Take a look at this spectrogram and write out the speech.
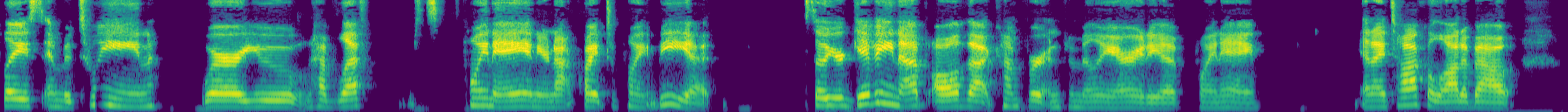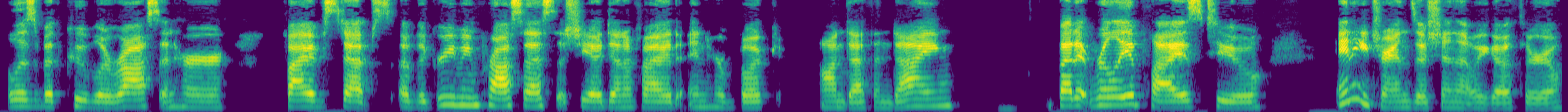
place in between where you have left point a and you're not quite to point b yet. So you're giving up all of that comfort and familiarity of point a. And i talk a lot about elizabeth kubler-ross and her five steps of the grieving process that she identified in her book on death and dying but it really applies to any transition that we go through.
